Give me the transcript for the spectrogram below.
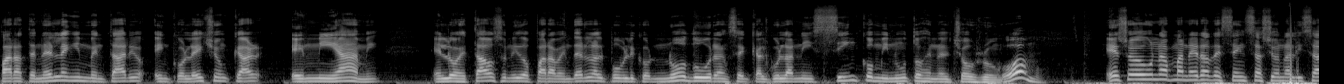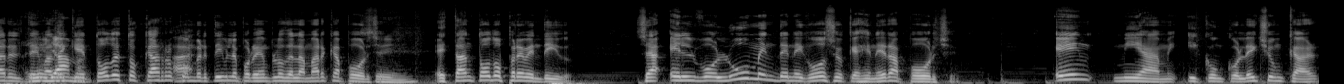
para tenerla en inventario en Collection Car en Miami, en los Estados Unidos, para venderla al público, no duran, se calcula, ni cinco minutos en el showroom. ¿Cómo? Eso es una manera de sensacionalizar el tema de que todos estos carros Ah. convertibles, por ejemplo, de la marca Porsche, están todos prevendidos. O sea, el volumen de negocio que genera Porsche en Miami y con Collection Car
